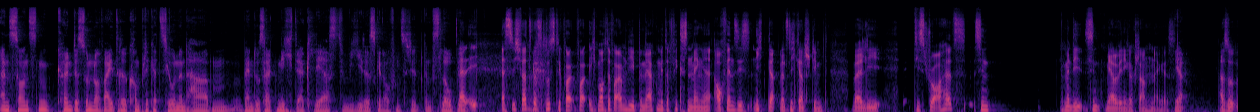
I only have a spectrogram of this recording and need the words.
ansonsten könntest du noch weitere Komplikationen haben, wenn du es halt nicht erklärst, wie das genau funktioniert mit dem Beam. Nein, ich, also ich fand es ganz lustig. Vor- vor- Ich mochte vor allem die Bemerkung mit der fixen Menge, auch wenn es nicht, nicht ganz stimmt. Weil die, die Straw Hats sind, ich meine, die sind mehr oder weniger gestanden, I guess. Ja. Also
